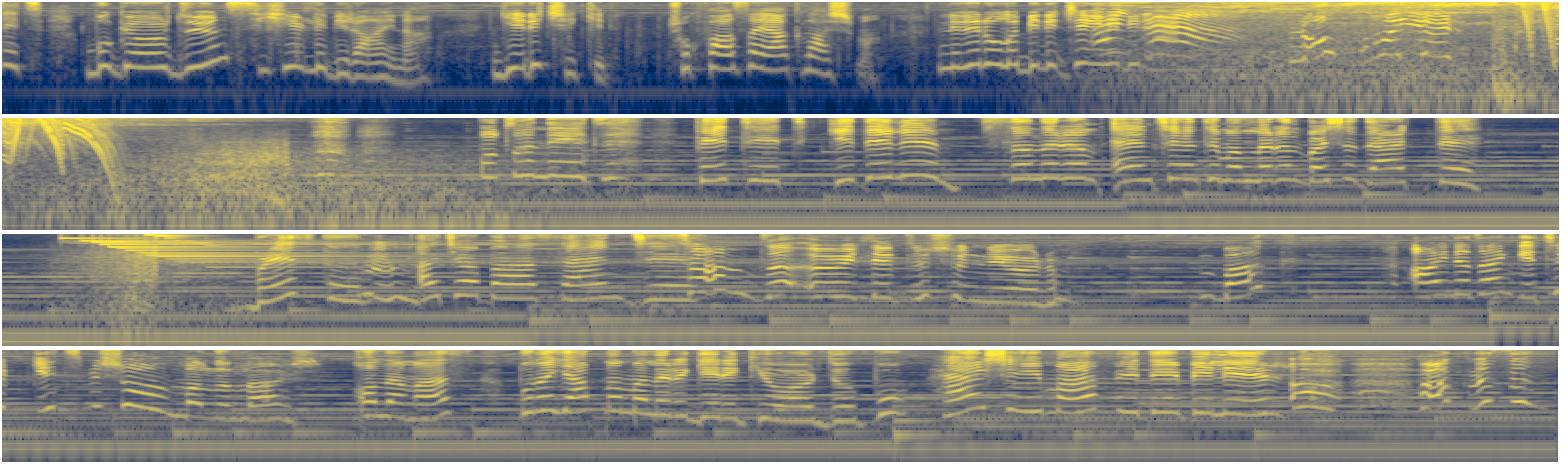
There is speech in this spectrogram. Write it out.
Dikkat et. Bu gördüğün sihirli bir ayna. Geri çekil. Çok fazla yaklaşma. Neler olabileceğini bil... Rose, hayır! Bu da neydi? Petit gidelim. Sanırım Enchantimal'ların başı dertte. Bristol acaba sence... Tam da öyle düşünüyorum. Bak, aynadan geçip gitmiş olmalılar. Olamaz. Bunu yapmamaları gerekiyordu. Bu her şeyi mahvedebilir. Ah, haklısın.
